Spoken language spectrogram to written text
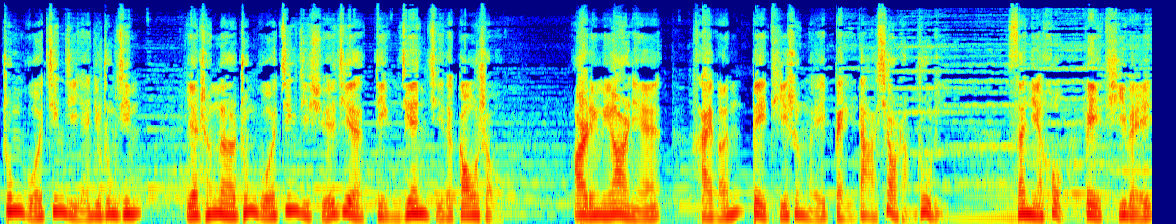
中国经济研究中心，也成了中国经济学界顶尖级的高手。二零零二年，海文被提升为北大校长助理，三年后被提为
